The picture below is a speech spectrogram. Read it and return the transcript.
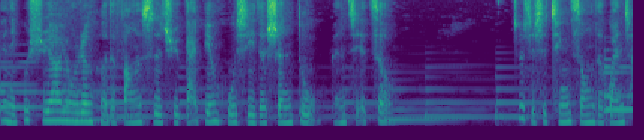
但你不需要用任何的方式去改变呼吸的深度跟节奏，就只是轻松的观察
